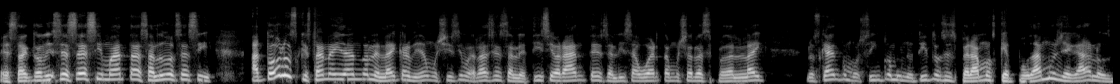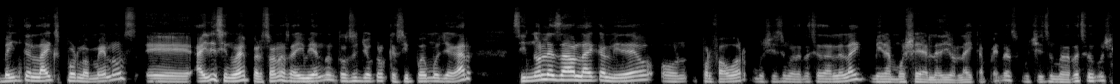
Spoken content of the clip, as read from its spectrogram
Exacto, dice Ceci Mata, saludos Ceci. A todos los que están ahí dándole like al video, muchísimas gracias. A Leticia Orantes, a Lisa Huerta, muchas gracias por darle like. Nos quedan como cinco minutitos, esperamos que podamos llegar a los 20 likes por lo menos. Eh, hay 19 personas ahí viendo, entonces yo creo que sí podemos llegar. Si no les dado like al video, o, por favor, muchísimas gracias, darle like. Mira, Moshe ya le dio like apenas. Muchísimas gracias, Moshe.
